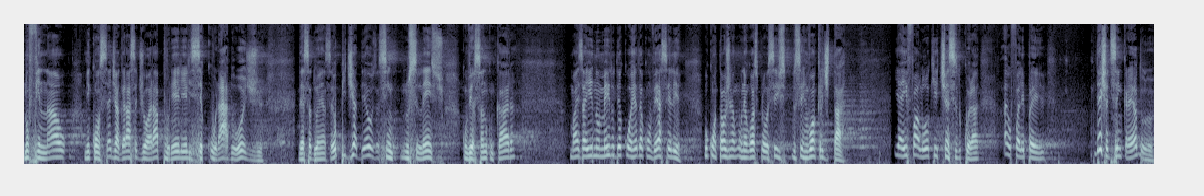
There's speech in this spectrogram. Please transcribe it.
no final me concede a graça de orar por ele e ele ser curado hoje dessa doença. Eu pedi a Deus, assim, no silêncio, conversando com o cara, mas aí no meio do decorrer da conversa ele, vou contar um negócio para vocês, vocês não vão acreditar. E aí falou que tinha sido curado. Aí eu falei para ele: deixa de ser incrédulo.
